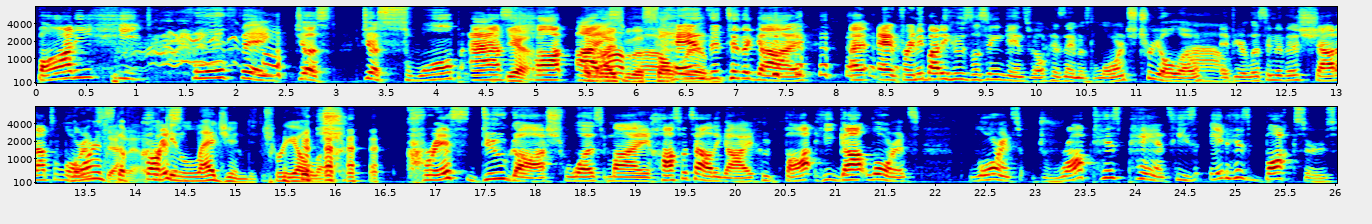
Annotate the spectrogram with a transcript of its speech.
body heat full thing, just just swamp ass Yeah, hot ice, ice with a salt hands rim. it to the guy. Uh, and for anybody who's listening in Gainesville, his name is Lawrence Triolo. Wow. If you're listening to this, shout out to Lawrence, Lawrence. the out. fucking Chris- legend, Triolo. Chris Dugosh was my hospitality guy who thought he got Lawrence. Lawrence dropped his pants. He's in his boxers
